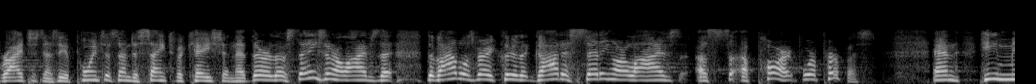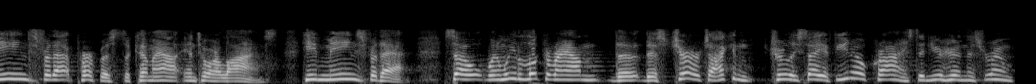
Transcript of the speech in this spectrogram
righteousness. He appoints us unto sanctification. That there are those things in our lives that the Bible is very clear that God is setting our lives as, apart for a purpose. And He means for that purpose to come out into our lives. He means for that. So when we look around the, this church, I can truly say if you know Christ and you're here in this room,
